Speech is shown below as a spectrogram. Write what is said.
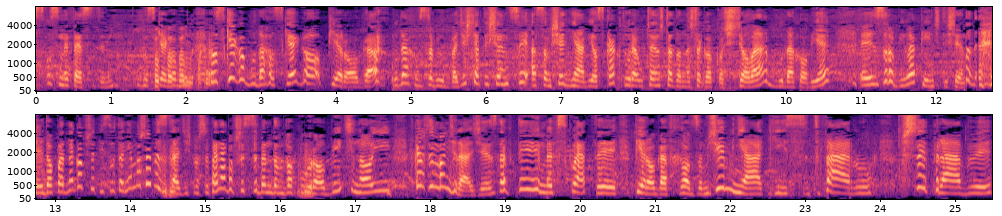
jest ósmy festyn ruskiego, Bud- ruskiego budachowskiego pieroga. Budachów zrobił 20 tysięcy, a sąsiednia wioska, która uczęszcza do naszego kościoła w Budachowie, y, zrobiła 5 tysięcy. Dokładnego przepisu to nie możemy zdradzić, proszę pana, bo wszyscy będą wokół robić. No i w każdym bądź razie w tym w skład y, pieroga wchodzą ziemniaki, twaróg, przyprawy,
